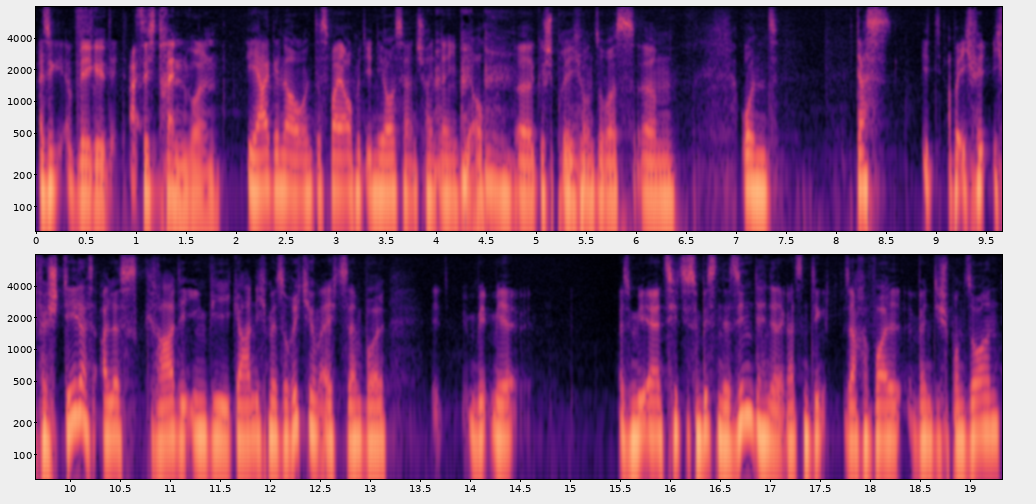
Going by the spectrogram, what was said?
also Wege äh, sich trennen wollen. Ja, genau. Und das war ja auch mit Ineos ja anscheinend irgendwie auch äh, Gespräche mhm. und sowas. Ähm, und das, aber ich, ich verstehe das alles gerade irgendwie gar nicht mehr so richtig, um ehrlich zu sein, weil mir, mir also mir entzieht sich so ein bisschen der Sinn dahinter der ganzen Ding Sache, weil wenn die Sponsoren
